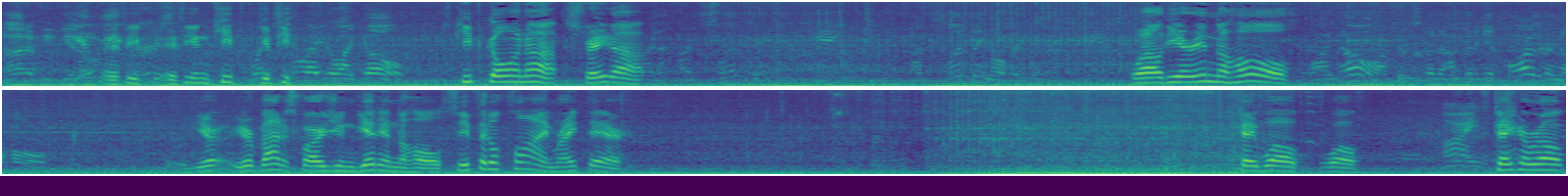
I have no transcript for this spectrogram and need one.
Not if you get over. If you if you can keep if you way do I go? keep going up, straight up. I'm slipping. I'm slipping over here. Well, you're in the hole. Well, I know. I'm just gonna. I'm gonna get farther in the hole. You're you're about as far as you can get in the hole. See if it'll climb right there. Okay, whoa, whoa. Take a rope.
